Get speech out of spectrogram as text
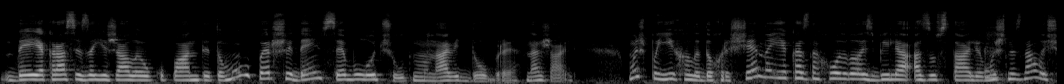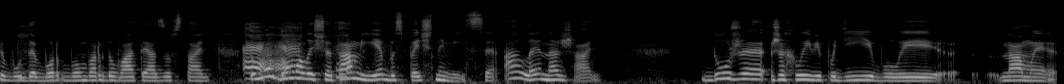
де якраз і заїжджали окупанти. Тому перший день все було чутно, навіть добре, на жаль. Ми ж поїхали до Хрещеної, яка знаходилась біля Азовсталю. Ми ж не знали, що буде бомбардувати Азовсталь, тому думали, що там є безпечне місце. Але, на жаль, дуже жахливі події були нами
